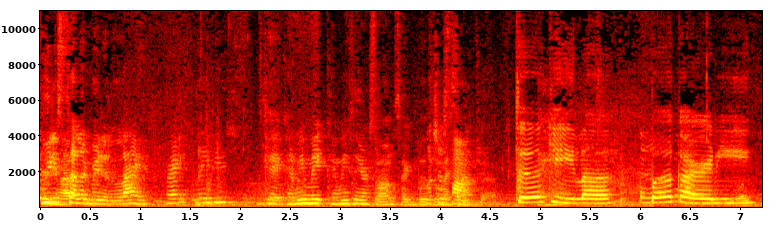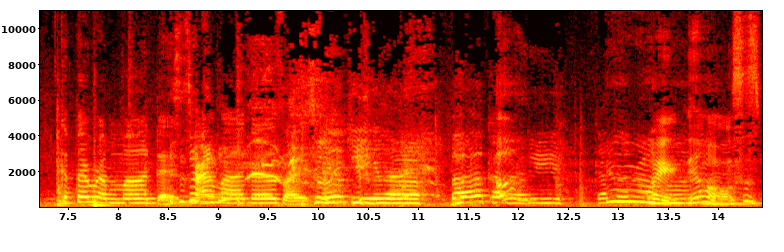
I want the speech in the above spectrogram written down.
We just celebrated life, right, ladies? Okay, can we make can we sing our song so I can put What's it your on my song? Snapchat? Tequila, Bacardi, got the rum on. This is our anthem? goes like Tequila, Bacardi. Wait, yo, this is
